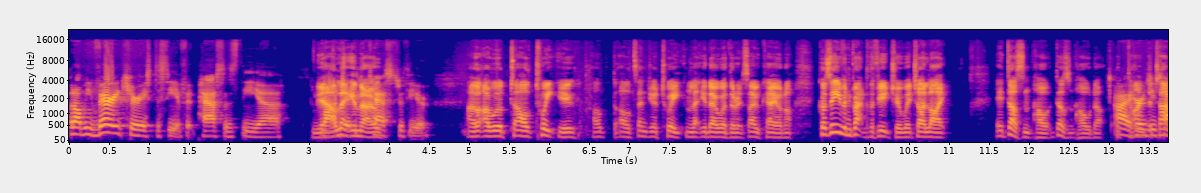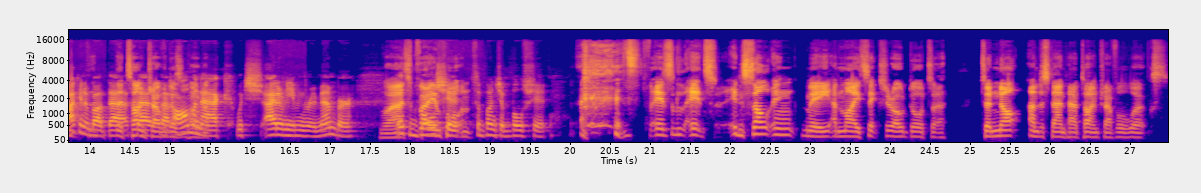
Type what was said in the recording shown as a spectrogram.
But I'll be very curious to see if it passes the uh, Yeah, I'll let you know. test with you. I, I will. I'll tweet you. I'll. I'll send you a tweet and let you know whether it's okay or not. Because even Back to the Future, which I like, it doesn't hold. It doesn't hold up. The I time- heard you time- talking about that. The time that, travel that doesn't hold up. almanac, which I don't even remember. Well, That's that's very bullshit. important. It's a bunch of bullshit. it's it's it's insulting me and my six year old daughter to not understand how time travel works.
